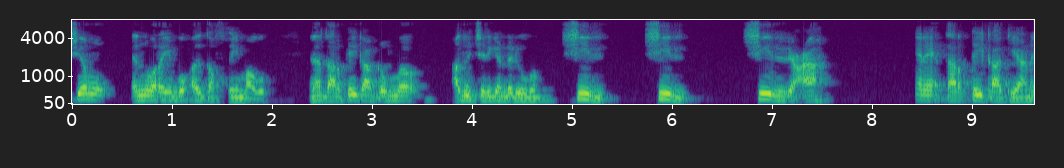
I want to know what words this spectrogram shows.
ഷിർ എന്ന് പറയുമ്പോൾ അത് തഫീമാകും എന്നാൽ തർക്കീക്കാക്കുമ്പോൾ അത് ഉച്ചരിക്കേണ്ട രൂപം ഷിർ ഷിർ ഇങ്ങനെ തർക്കീക്കാക്കിയാണ്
